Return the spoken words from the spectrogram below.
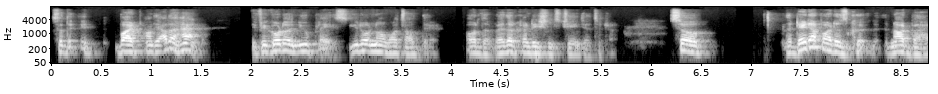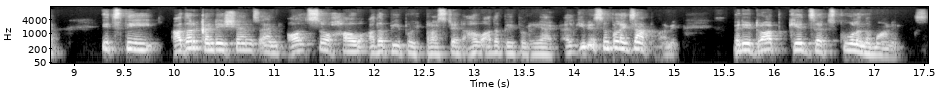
So, it, but on the other hand, if you go to a new place, you don't know what's out there or the weather conditions change, etc. So, the data part is good, not bad. It's the other conditions and also how other people trust it, how other people react. I'll give you a simple example. I mean, when you drop kids at school in the mornings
